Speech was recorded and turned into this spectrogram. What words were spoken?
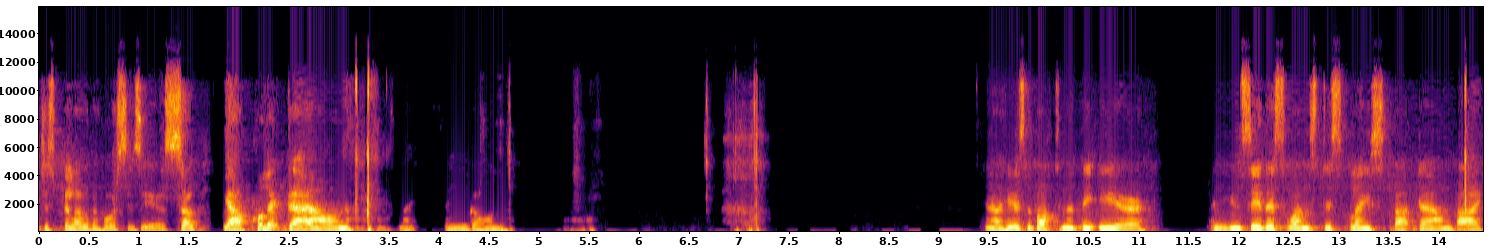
just below the horse's ears. So yeah, pull it down. My thing gone. Know, here's the bottom of the ear, and you can see this one's displaced about down by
